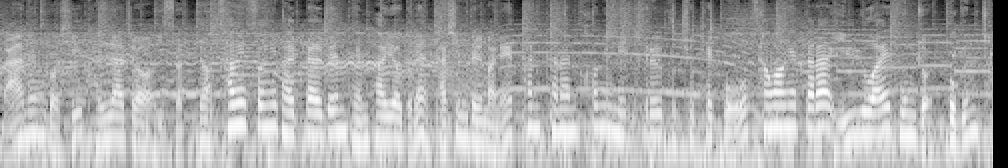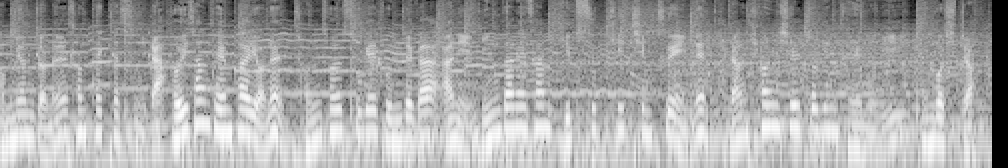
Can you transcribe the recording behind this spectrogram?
많은 것이 달라져 있었죠. 사회성이 발달된 뱀파이어들은 자신들만의 탄탄한 커뮤니티를 구축했고 상황에 따라 인류와의 공존 혹은 전면전을 선택했습니다. 더 이상 뱀파이어는 전설 속의 존재가 아닌 인간의 삶 깊숙이 침투해 있는 가장 현실적인 괴물이 된 것이죠.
